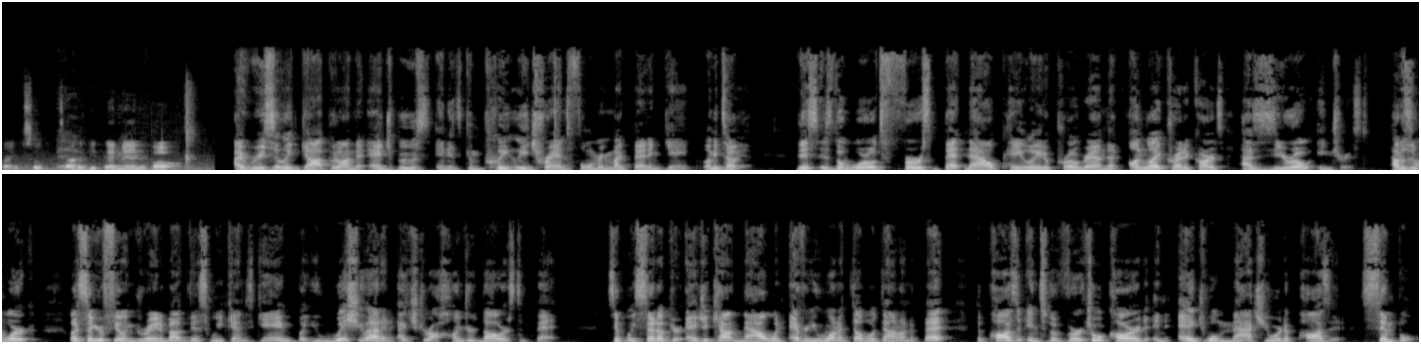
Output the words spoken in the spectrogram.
right? So try to get that man the ball. I recently got put on the Edge Boost, and it's completely transforming my betting game. Let me tell you. This is the world's first bet now, pay later program that, unlike credit cards, has zero interest. How does it work? Let's say you're feeling great about this weekend's game, but you wish you had an extra $100 to bet. Simply set up your Edge account now whenever you want to double down on a bet, deposit into the virtual card, and Edge will match your deposit. Simple.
